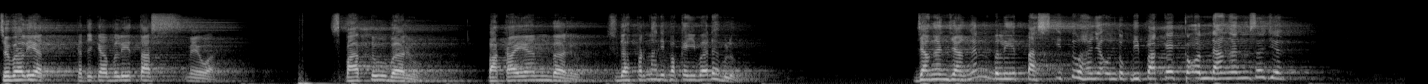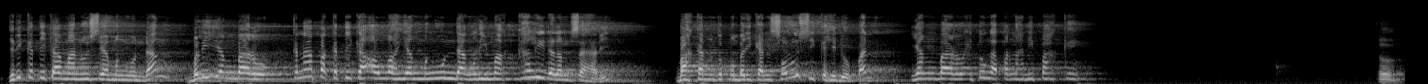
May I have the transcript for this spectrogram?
Coba lihat ketika beli tas mewah, sepatu baru, pakaian baru, sudah pernah dipakai ibadah belum? Jangan-jangan beli tas itu hanya untuk dipakai keundangan saja. Jadi ketika manusia mengundang, beli yang baru. Kenapa ketika Allah yang mengundang lima kali dalam sehari, bahkan untuk memberikan solusi kehidupan, yang baru itu nggak pernah dipakai? Oh,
